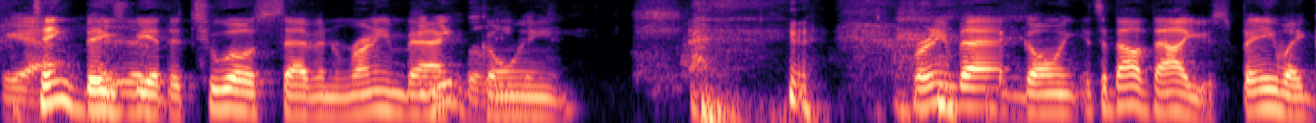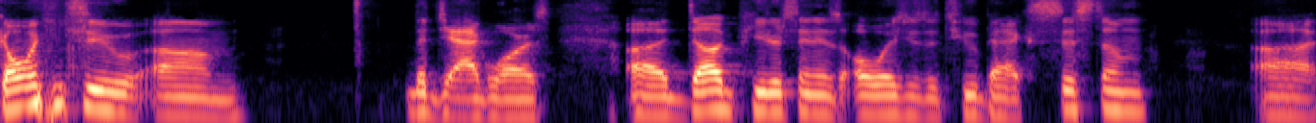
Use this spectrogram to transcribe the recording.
Yeah. Tank Bigsby at the 207, running back going. running back going. It's about values, but anyway, going to um, the Jaguars. Uh, Doug Pederson has always used a two back system, uh,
